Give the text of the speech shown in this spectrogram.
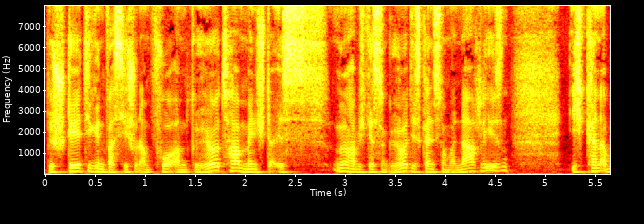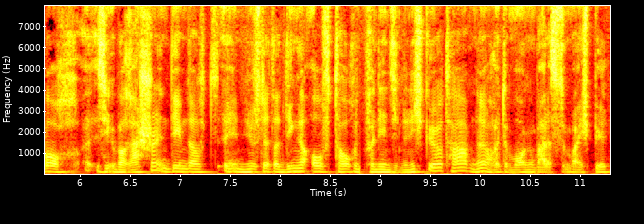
bestätigen, was sie schon am Vorabend gehört haben. Mensch, da ist, ne, habe ich gestern gehört, jetzt kann ich es nochmal nachlesen. Ich kann aber auch sie überraschen, indem da in Newsletter Dinge auftauchen, von denen sie noch nicht gehört haben. Ne? Heute Morgen war das zum Beispiel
